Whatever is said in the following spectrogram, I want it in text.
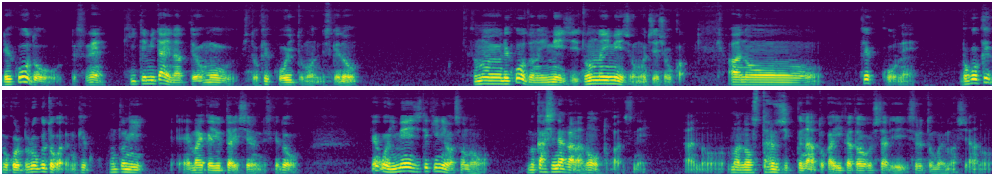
レコードですね、聞いてみたいなって思う人結構多いと思うんですけど、そのレコードのイメージ、どんなイメージをお持ちでしょうか？あのー結構ね、僕は結構これブログとかでも結構本当に、毎回言ったりしてるんですけど、結構イメージ的にはその、昔ながらのとかですね、あの、まあ、ノスタルジックなとか言い方をしたりすると思いますし、あの、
